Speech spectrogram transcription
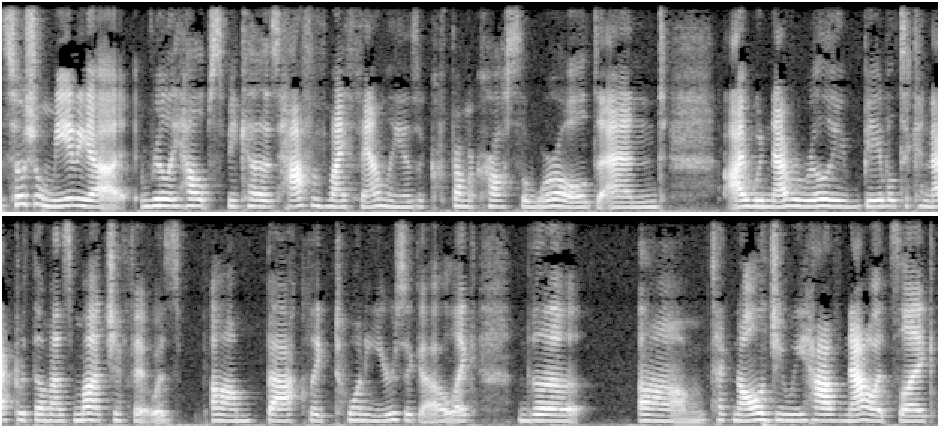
social media really helps because half of my family is from across the world and I would never really be able to connect with them as much if it was um, back like 20 years ago. Like the um, technology we have now, it's like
